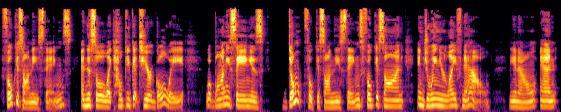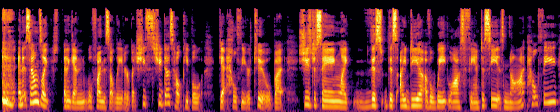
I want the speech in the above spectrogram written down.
focus on these things, and this will like help you get to your goal weight. what Bonnie's saying is don't focus on these things, focus on enjoying your life now you know? And and it sounds like and again we'll find this out later but she she does help people get healthier too but she's just saying like this this idea of a weight loss fantasy is not healthy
